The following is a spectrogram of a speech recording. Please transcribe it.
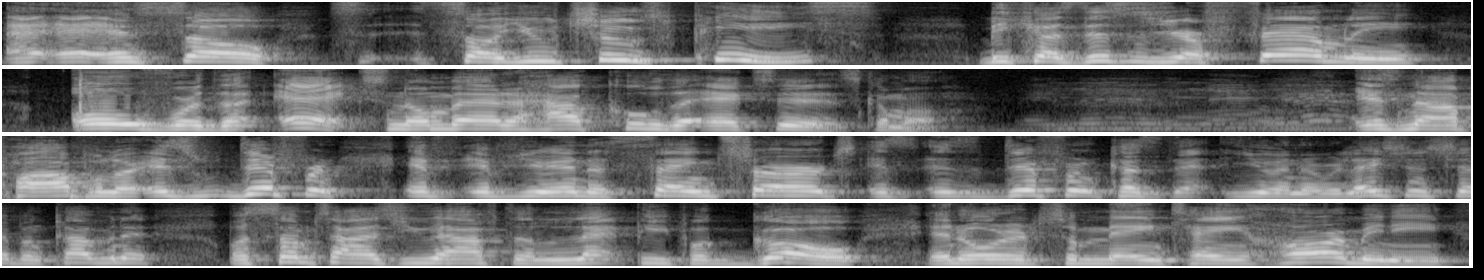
And, and so so you choose peace because this is your family over the ex, no matter how cool the ex is. Come on. It's not popular. It's different if, if you're in the same church. It's, it's different because you're in a relationship and covenant. But sometimes you have to let people go in order to maintain harmony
